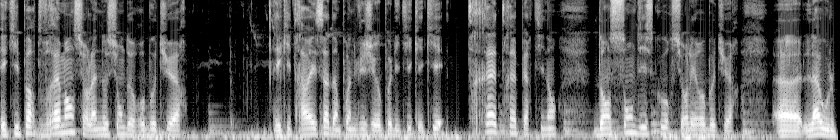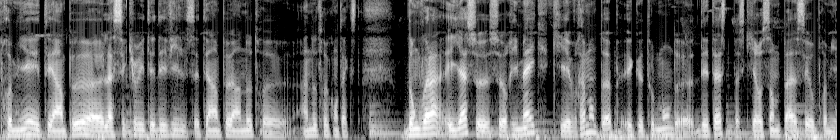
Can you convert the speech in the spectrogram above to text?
et qui porte vraiment sur la notion de robot tueur et qui travaille ça d'un point de vue géopolitique et qui est très très pertinent dans son discours sur les robots tueurs. Euh, là où le premier était un peu euh, la sécurité des villes, c'était un peu un autre, un autre contexte. Donc voilà, il y a ce, remake qui est vraiment top et que tout le monde euh, déteste parce qu'il ressemble pas assez au premier.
